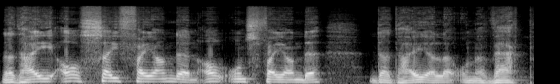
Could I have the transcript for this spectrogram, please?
Dat hy al sy vijande en al ons vijande dat hy hulle onderwerp.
